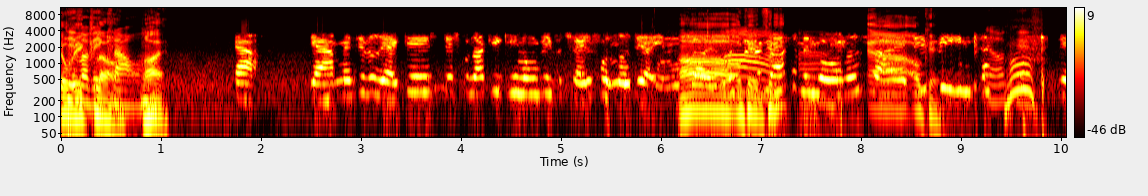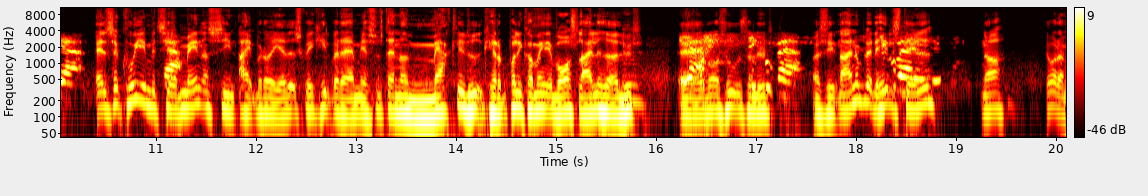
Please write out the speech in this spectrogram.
er det var vi ikke klar over. Nej. Ja. Ja, men det ved jeg ikke. Det, det skulle nok ikke give nogen, er på talefod med derinde. Ah, så øh, okay, er fordi- også om en måned, så Ja, øh, det okay. er fint. Ja, okay. Ja. Ellers så kunne I invitere Ja. dem ind og sige, ej, ved du, hvad, jeg ved sgu ikke helt, hvad det er, men jeg synes, der er noget mærkeligt lyd. Kan du prøve lige komme ind i vores lejlighed og lytte? Mm. Ja, Øh, vores hus og det lytte? Og sige, nej, nu bliver det Det helt stille. Nå, det var da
